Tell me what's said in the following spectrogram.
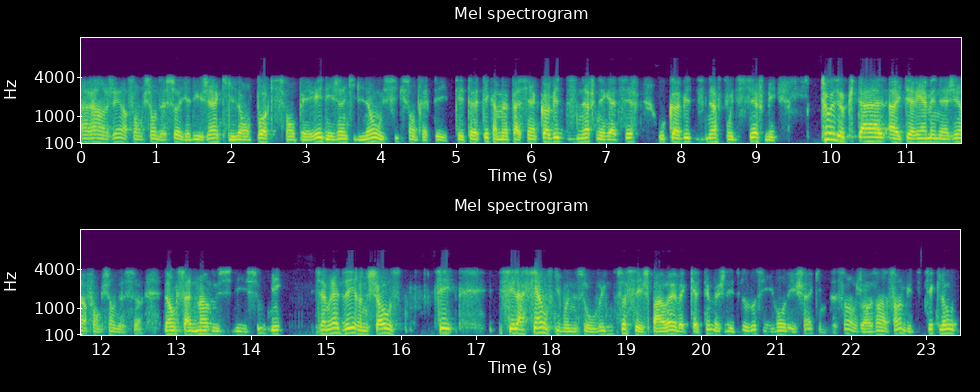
arrangé en fonction de ça. Il y a des gens qui l'ont pas, qui se font opérer, des gens qui l'ont aussi, qui sont traités. Tu es traité comme un patient COVID-19 négatif ou COVID-19 positif, mais tout l'hôpital a été réaménagé en fonction de ça. Donc, ça demande aussi des sous. Mais j'aimerais dire une chose, tu c'est la science qui va nous sauver. Ça, c'est, je parlais avec quelqu'un, mais je l'ai dit toujours, c'est Yvon Deschamps qui me dit ça, on jasait ensemble, mais tu sais l'autre,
